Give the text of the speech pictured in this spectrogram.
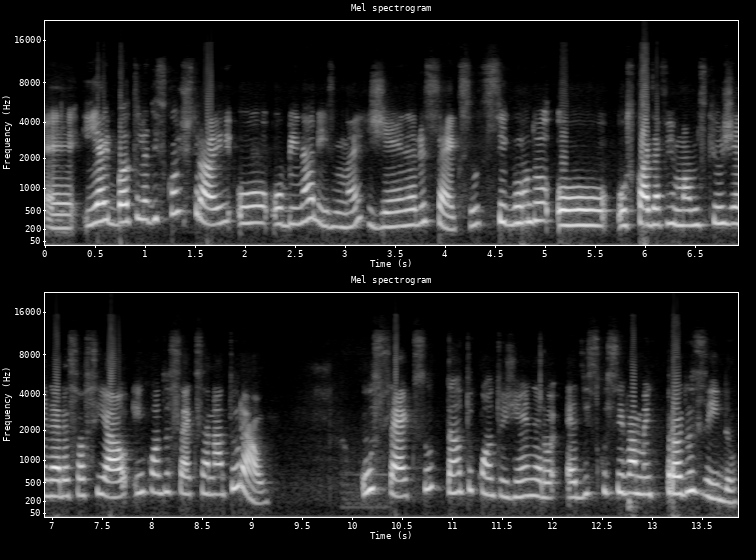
É, e aí Butler desconstrói o, o, binarismo, né? Gênero e sexo, segundo o, os quais afirmamos que o gênero é social enquanto o sexo é natural o sexo, tanto quanto gênero, é discursivamente produzido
